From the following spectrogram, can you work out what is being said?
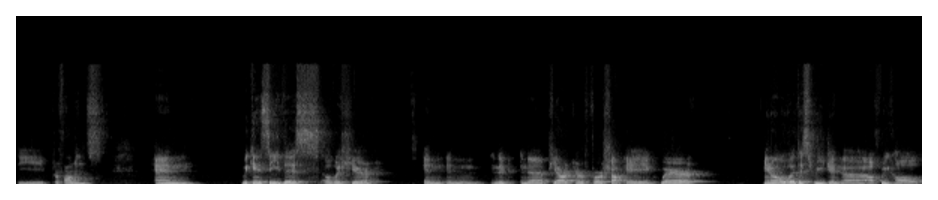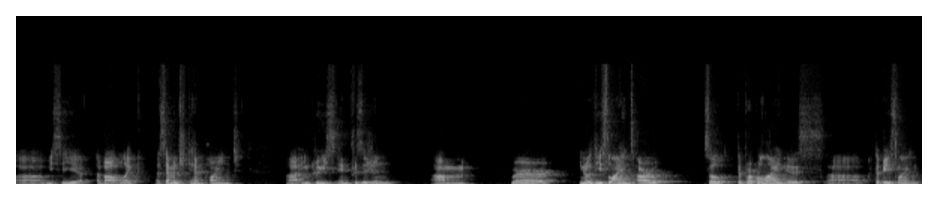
the performance, and we can see this over here in in in the in the PR curve for Shop A, where you know over this region uh, of recall, uh, we see about like a seven to ten point increase in precision, um, where you know these lines are so the purple line is uh, the baseline,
